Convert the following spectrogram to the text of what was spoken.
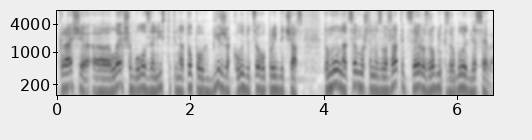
краще е, легше було залістити на топових біржах, коли до цього прийде час. Тому на це можете не зважати. Це розробники зробили для себе.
